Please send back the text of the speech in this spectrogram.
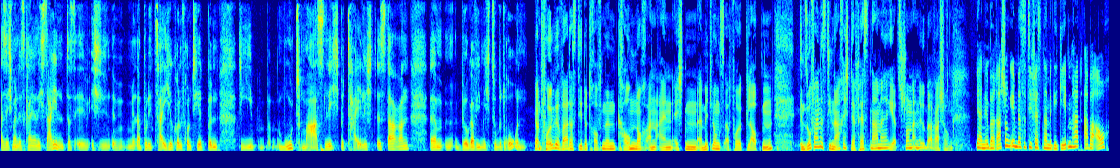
Also ich meine, es kann ja nicht sein, dass ich mit einer Polizei hier konfrontiert bin, die mutmaßlich beteiligt ist daran, ähm, Bürger wie mich zu bedrohen. Ja, und Folge war, dass die Betroffenen kaum noch an einen echten Ermittlungserfolg glaubten. Insofern ist die Nachricht der Festnahme jetzt schon eine Überraschung. Ja, eine Überraschung eben, dass es die Festnahme gegeben hat, aber auch,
